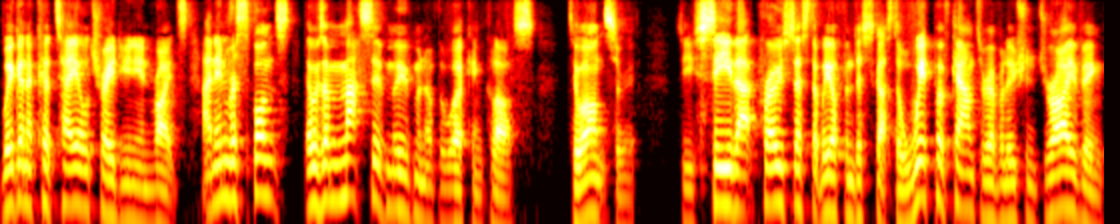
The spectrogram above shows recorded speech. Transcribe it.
we're going to curtail trade union rights. And in response, there was a massive movement of the working class to answer it. So you see that process that we often discuss, a whip of counter-revolution driving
